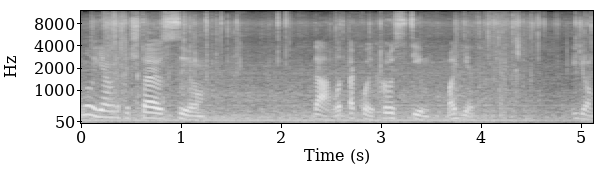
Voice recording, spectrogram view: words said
Ну, я предпочитаю с сыром. Да, вот такой, хрустим, багет. Идем.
